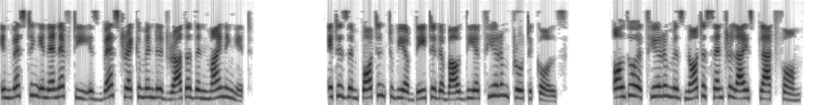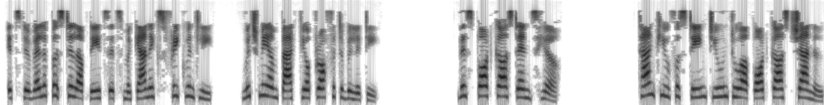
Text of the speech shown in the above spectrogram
investing in NFT is best recommended rather than mining it. It is important to be updated about the Ethereum protocols. Although Ethereum is not a centralized platform, its developer still updates its mechanics frequently, which may impact your profitability. This podcast ends here. Thank you for staying tuned to our podcast channel.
